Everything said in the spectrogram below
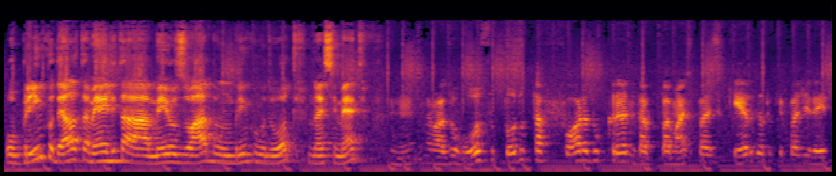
O brinco dela também, ele tá meio zoado, um brinco do outro, não é simétrico. Uhum. Mas o rosto todo tá fora do crânio, tá, tá mais pra esquerda do que pra direita.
